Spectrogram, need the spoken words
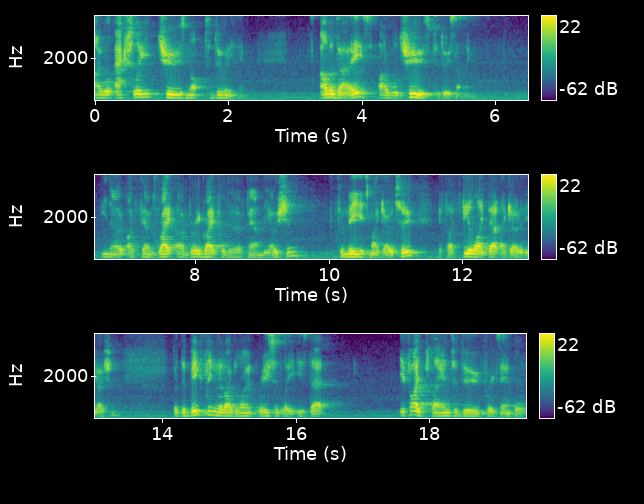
I will actually choose not to do anything. Other days I will choose to do something. You know, I found great. I'm very grateful to have found the ocean. For me, it's my go-to. If I feel like that, I go to the ocean. But the big thing that I've learnt recently is that if I plan to do, for example,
